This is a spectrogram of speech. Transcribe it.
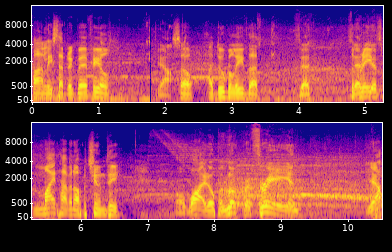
Finally, Cedric Bearfield. Yeah. So I do believe that that the Braves might have an opportunity. A wide open look for three, and yep,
